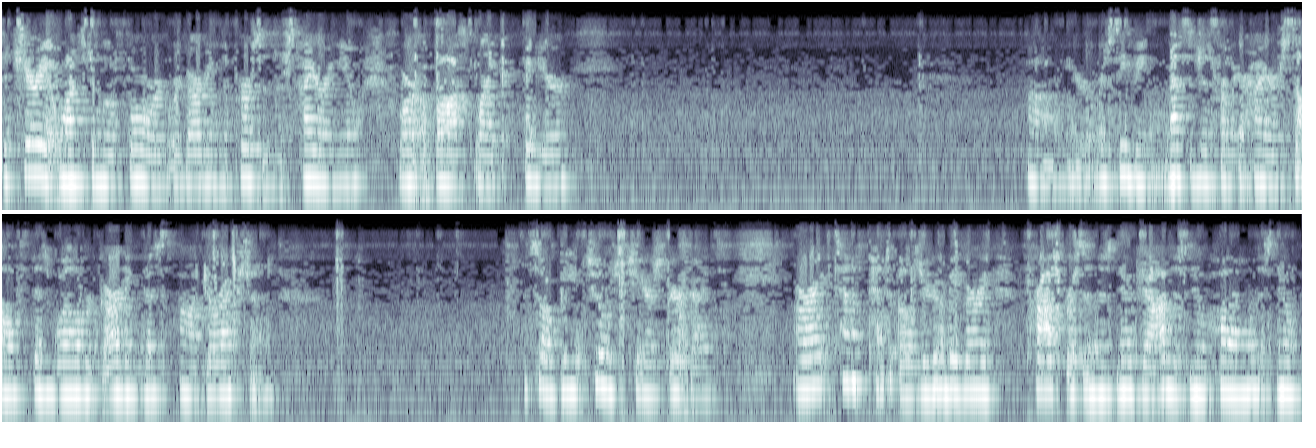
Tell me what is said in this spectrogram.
The chariot wants to move forward regarding the person that's hiring you or a boss-like figure. Um, you're receiving messages from your higher self as well regarding this, uh, direction. So be tuned to your spirit guides. All right, Ten of Pentacles, you're gonna be very prosperous in this new job, this new home, this new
